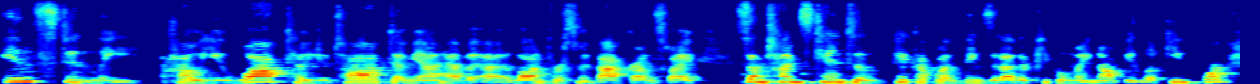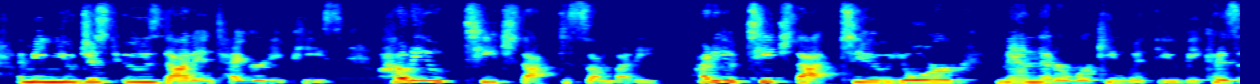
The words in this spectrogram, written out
instantly how you walked, how you talked. I mean, I have a law enforcement background, so I sometimes tend to pick up on things that other people might not be looking for. I mean, you just ooze that integrity piece. How do you teach that to somebody? How do you teach that to your men that are working with you? Because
